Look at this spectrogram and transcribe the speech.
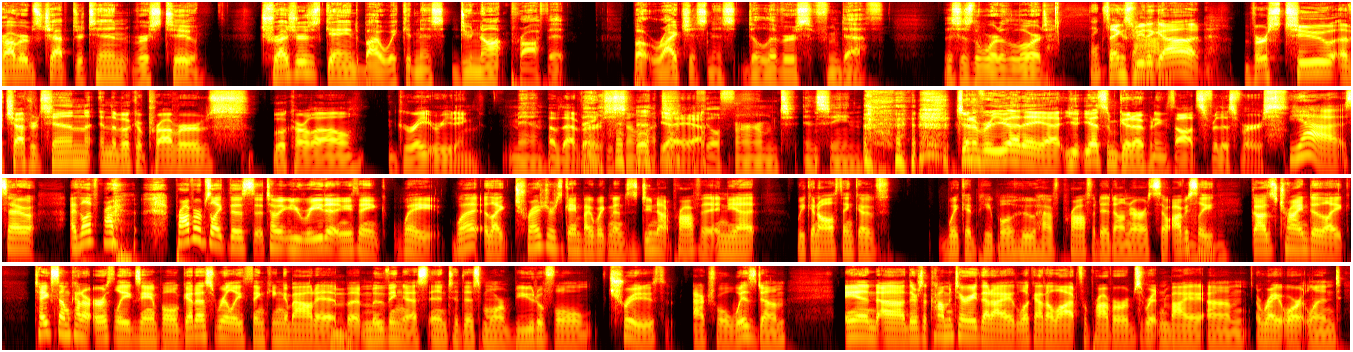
Proverbs chapter 10, verse 2 Treasures gained by wickedness do not profit, but righteousness delivers from death. This is the word of the Lord. Thanks, Thanks be to God. Verse 2 of chapter 10 in the book of Proverbs. Will Carlisle, great reading Man, of that verse. thank verse. you so much. Yeah, yeah. I feel affirmed and seen. Jennifer, you had a uh, you, you had some good opening thoughts for this verse. Yeah. So I love pro- proverbs like this. Me, you read it and you think, wait, what? Like treasures gained by wickedness do not profit, and yet we can all think of wicked people who have profited on earth. So obviously, Mhm. God's trying to like take some kind of earthly example, get us really thinking about it, Mm. but moving us into this more beautiful truth, actual wisdom. And uh, there's a commentary that I look at a lot for Proverbs written by um, Ray Ortlund.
